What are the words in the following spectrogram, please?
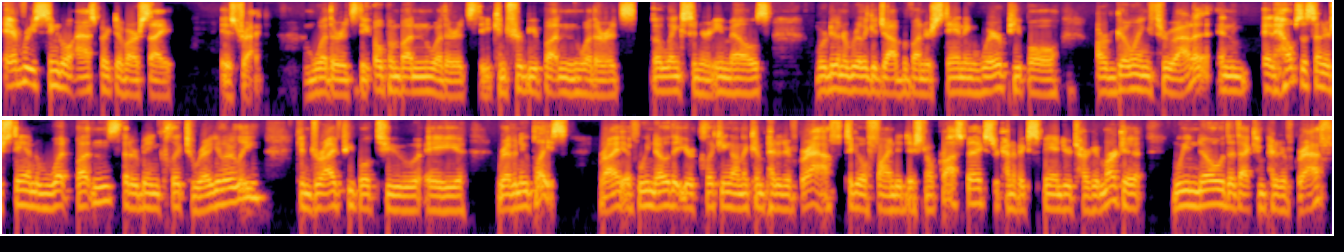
every single aspect of our site is tracked, whether it's the open button, whether it's the contribute button, whether it's the links in your emails. We're doing a really good job of understanding where people are going throughout it. And it helps us understand what buttons that are being clicked regularly can drive people to a revenue place, right? If we know that you're clicking on the competitive graph to go find additional prospects or kind of expand your target market, we know that that competitive graph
